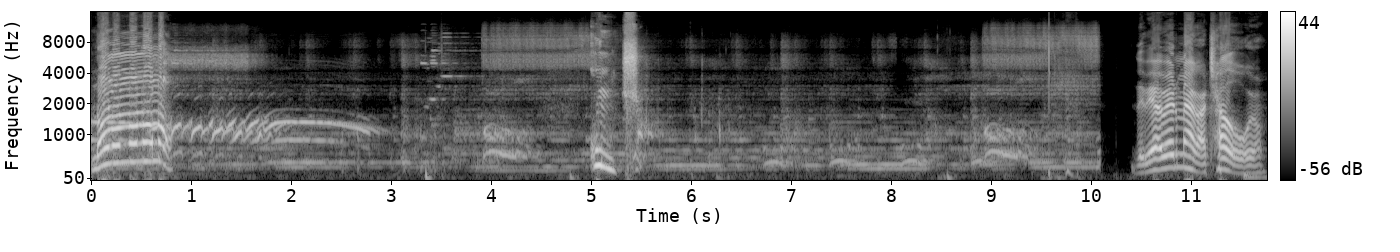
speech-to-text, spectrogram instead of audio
No, no, no, no, no. Cunch. Debe haberme agachado, weón.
